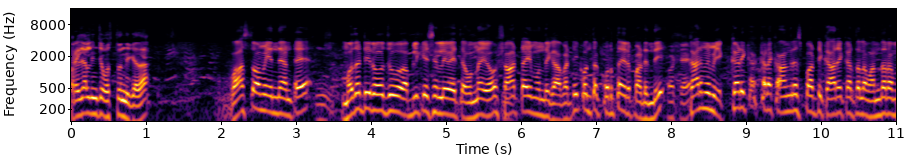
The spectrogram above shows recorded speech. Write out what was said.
ప్రజల నుంచి వస్తుంది కదా. వాస్తవం ఏంటంటే మొదటి రోజు అప్లికేషన్లు ఏవైతే ఉన్నాయో షార్ట్ టైం ఉంది కాబట్టి కొంత కొరత ఏర్పడింది. కానీ మేము ఎక్కడికక్కడ కాంగ్రెస్ పార్టీ కార్యకర్తలం అందరం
